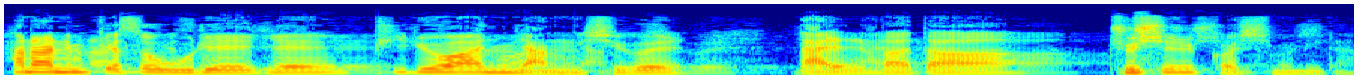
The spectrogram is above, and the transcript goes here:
하나님께서 우리에게 필요한 양식을 날마다 주실 것입니다.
